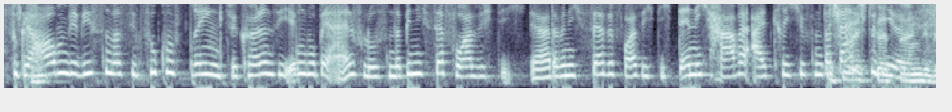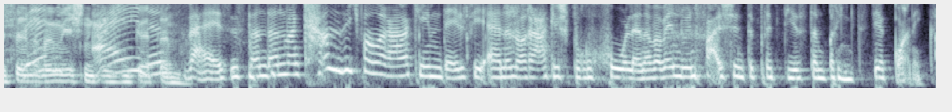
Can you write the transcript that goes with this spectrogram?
zu glauben, wir wissen, was die Zukunft bringt, wir können sie irgendwo beeinflussen, da bin ich sehr vorsichtig. Ja, da bin ich sehr, sehr vorsichtig, denn ich habe Altgriechisch und Ich Latein gerade studiert. sagen, du bist bei den Wenn römischen ich Griechengöttern. eines weiß, ist dann, dann, man kann sich vom Orakel im Delphi einen Orakelspruch holen, aber wenn du ihn falsch interpretierst, dann bringt es dir gar nichts.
